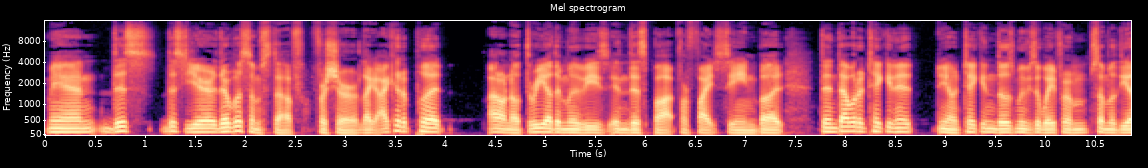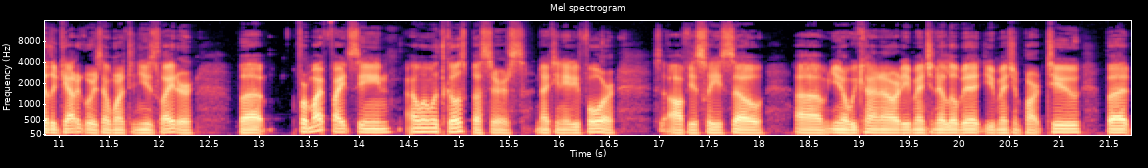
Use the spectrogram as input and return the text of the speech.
man, this this year there was some stuff for sure. Like I could have put I don't know three other movies in this spot for fight scene, but then that would have taken it, you know, taken those movies away from some of the other categories I wanted to use later. But for my fight scene, I went with Ghostbusters, 1984, obviously. So, um, you know, we kind of already mentioned it a little bit. You mentioned part two, but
